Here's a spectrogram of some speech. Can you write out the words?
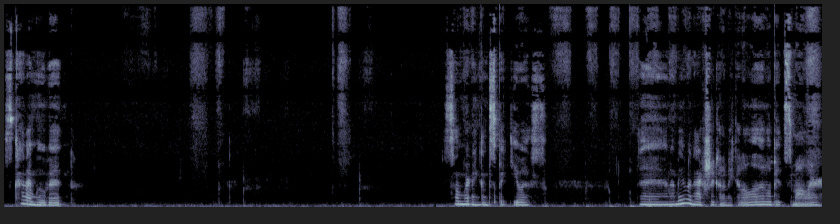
just kind of move it somewhere inconspicuous. And I'm even actually going to make it a little bit smaller.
